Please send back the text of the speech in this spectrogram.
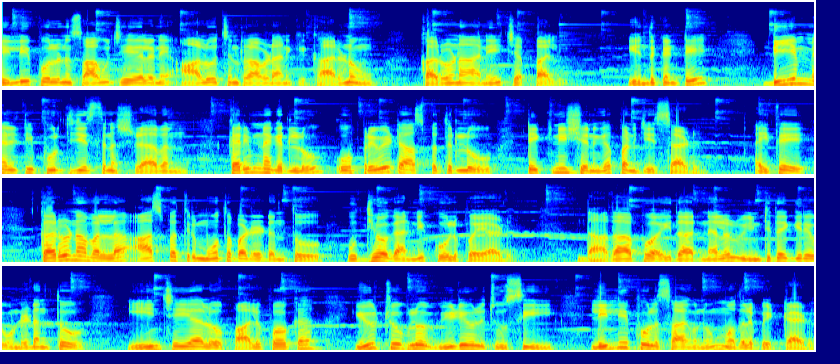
లిల్లీ పూలను సాగు చేయాలనే ఆలోచన రావడానికి కారణం కరోనా అనే చెప్పాలి. ఎందుకంటే డిఎంఎల్టీ పూర్తి చేసిన శ్రావణ్ కరీంనగర్లో ఓ ప్రైవేట్ ఆసుపత్రిలో టెక్నీషియన్గా పనిచేశాడు. అయితే కరోనా వల్ల ఆసుపత్రి మూతపడడంతో ఉద్యోగాన్ని కోల్పోయాడు. దాదాపు ఐదారు నెలలు ఇంటి దగ్గరే ఉండడంతో ఏం చేయాలో పాలుపోక యూట్యూబ్లో వీడియోలు చూసి లిల్లీ పూల సాగును మొదలుపెట్టాడు.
